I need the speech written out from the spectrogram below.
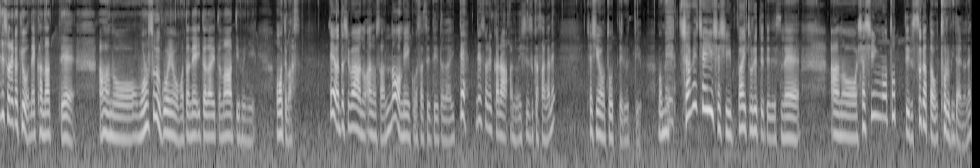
で、それが今日ね、叶って、あの、ものすごいご縁をまたね、いただいたな、っていうふうに思ってます。で、私は、あの、あのさんのメイクをさせていただいて、で、それから、あの、石塚さんがね、写真を撮ってるっていう。もうめちゃめちゃいい写真いっぱい撮れててですね、あの、写真を撮ってる姿を撮るみたいなね。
